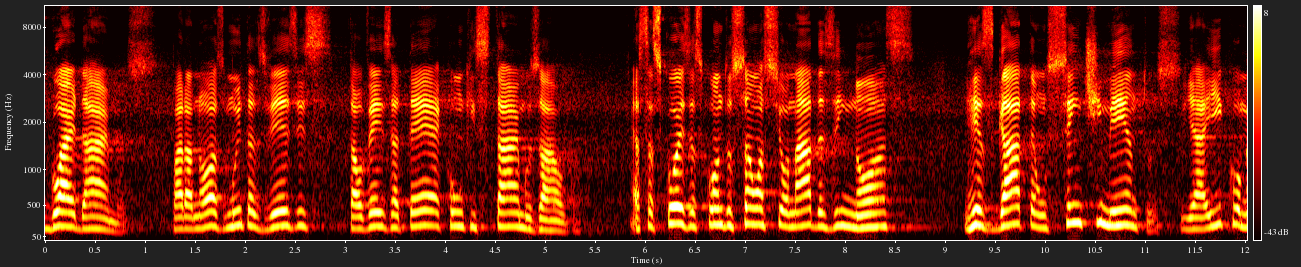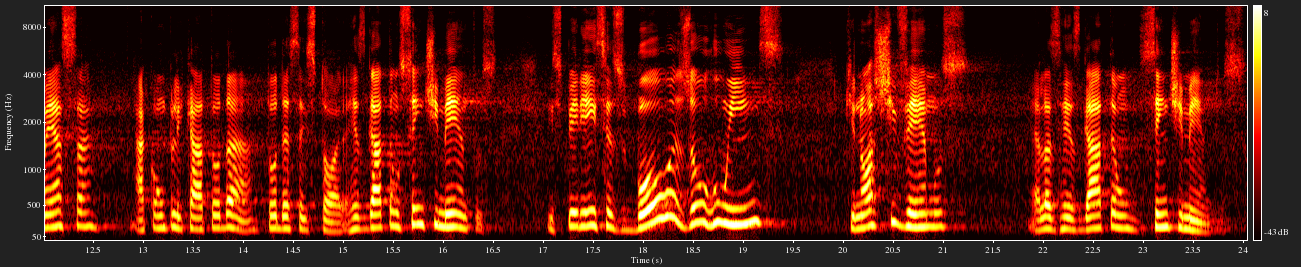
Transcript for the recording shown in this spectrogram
guardarmos, para nós muitas vezes talvez até conquistarmos algo. Essas coisas quando são acionadas em nós, resgatam sentimentos e aí começa a complicar toda toda essa história. Resgatam sentimentos, experiências boas ou ruins que nós tivemos, elas resgatam sentimentos.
